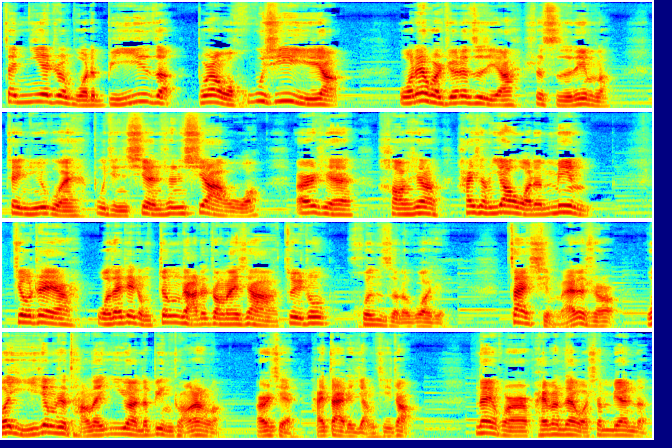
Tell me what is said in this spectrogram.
在捏着我的鼻子，不让我呼吸一样。我那会儿觉得自己啊是死定了。这女鬼不仅现身吓唬我，而且好像还想要我的命。就这样，我在这种挣扎的状态下，最终昏死了过去。再醒来的时候。我已经是躺在医院的病床上了，而且还戴着氧气罩。那会儿陪伴在我身边的，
